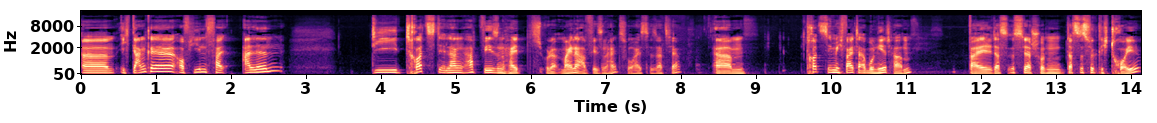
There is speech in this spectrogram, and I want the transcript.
Ähm, ich danke auf jeden Fall allen, die trotz der langen Abwesenheit oder meiner Abwesenheit, so heißt der Satz ja, ähm, trotzdem mich weiter abonniert haben, weil das ist ja schon, das ist wirklich Treue.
